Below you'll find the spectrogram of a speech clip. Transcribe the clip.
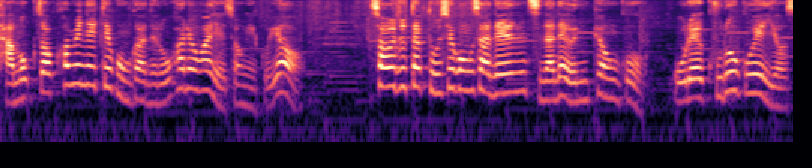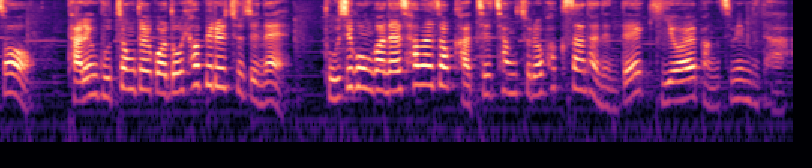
다목적 커뮤니티 공간으로 활용할 예정이고요. 서울주택도시공사는 지난해 은평구, 올해 구로구에 이어서 다른 구청들과도 협의를 추진해 도시공간의 사회적 가치 창출을 확산하는 데 기여할 방침입니다.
